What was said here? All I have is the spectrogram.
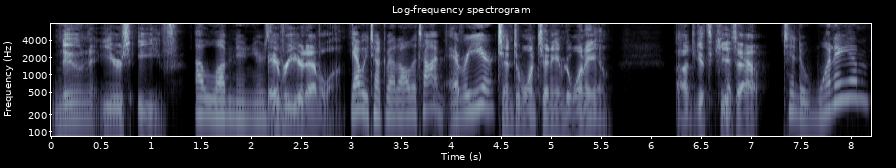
Noon Year's Eve, I love Noon Year's Eve. every Eve. year at Avalon, Yeah, we talk about it all the time. Every year. 10 to 1, 10 a.m. to 1 a.m. Uh, to get the kids out. 10 to 1 a.m.?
